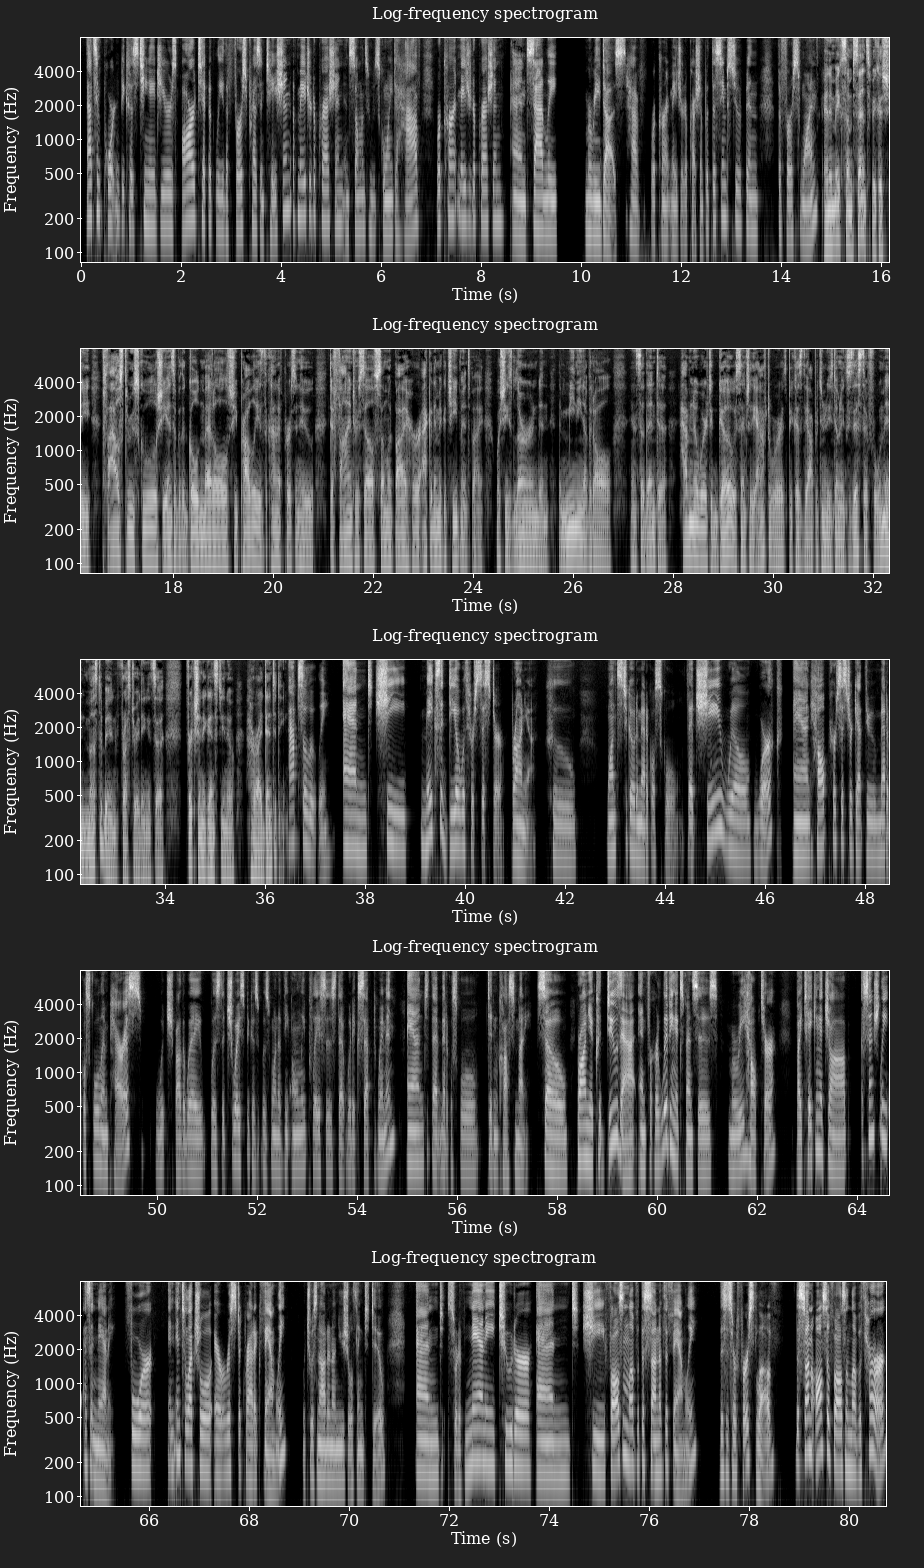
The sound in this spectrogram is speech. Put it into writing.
that's important because teenage years are typically the first presentation of major depression in someone who's going to have recurrent major depression. And sadly, Marie does have recurrent major depression, but this seems to have been the first one. And it makes some sense because she plows through school. She ends up with a gold medal. She probably is the kind of person who defined herself somewhat by her academic achievements, by what she's learned and the meaning of it all. And so then to have nowhere to go essentially afterwards because the opportunities don't exist there for women must have been frustrating. It's a friction against, you know, her identity. Absolutely. And she makes a deal with her sister, Branya, who wants to go to medical school, that she will work and help her sister get through medical school in Paris, which, by the way, was the choice because it was one of the only places that would accept women and that medical school didn't cost money. So Branya could do that. And for her living expenses, Marie helped her by taking a job essentially as a nanny for an intellectual aristocratic family which was not an unusual thing to do, and sort of nanny, tutor, and she falls in love with the son of the family. This is her first love. The son also falls in love with her,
